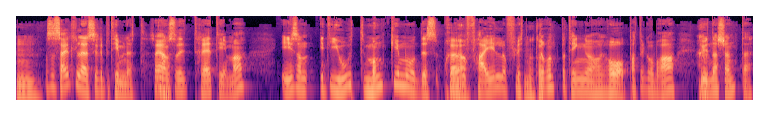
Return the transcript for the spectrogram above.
Mm. og så sier jeg til å lese det på ti minutter. Så har jeg gjerne stått i tre timer i sånn idiot-monkey-modus. Prøver Ja. å feile og flytter rundt på ting og håper at det går bra, uten å ha skjønt det.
